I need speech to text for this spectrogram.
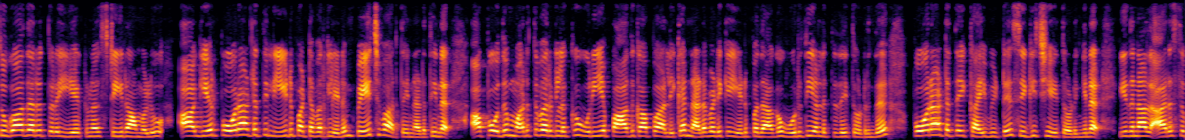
சுகாதாரத்துறை இயக்குனர் ஸ்ரீராமலு ஆகியோர் போராட்டத்தில் ஈடுபட்டவர்களிடம் பேச்சுவார்த்தை நடத்தினர். அப்போது மருத்துவர்களுக்கு உரிய பாதுகாப்பு அளிக்க நடவடிக்கை எடுப்பதாக உறுதியளித்ததை தொடர்ந்து போராட்டத்தை கைவிட்டு சிகிச்சையை தொடங்கினர். இதனால் அரசு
